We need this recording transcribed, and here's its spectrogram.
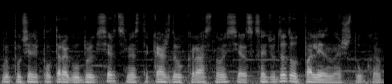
Вы получаете полтора голубых сердца вместо каждого красного сердца. Кстати, вот это вот полезная штука.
